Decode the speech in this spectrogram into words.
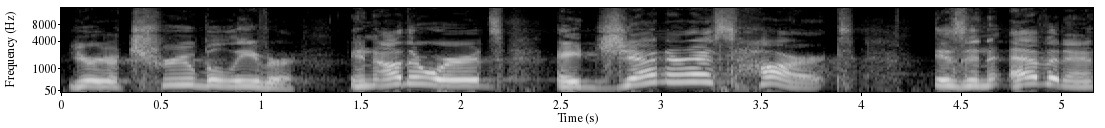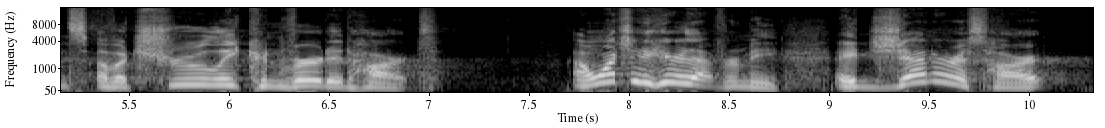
You're a true believer. In other words, a generous heart is an evidence of a truly converted heart. I want you to hear that from me. A generous heart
